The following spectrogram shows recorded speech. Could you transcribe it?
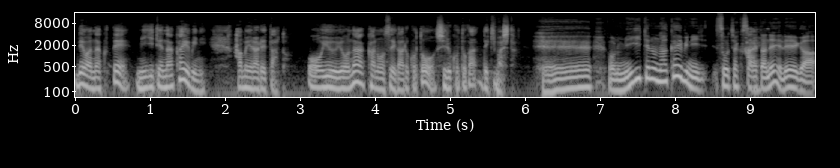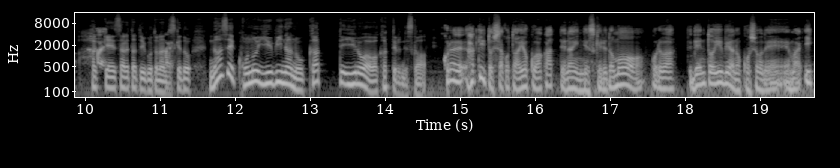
ではなくて、右手中指にはめられたというような可能性があることを知ることができました。へえ、あの右手の中指に装着されたね、はい、例が発見されたということなんですけど、はい。はい、なぜこの指なのかっていうのは分かってるんですか？これはっきりとしたことはよく分かってないんですけれども、これは伝統指輪の故障で、まあ、一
